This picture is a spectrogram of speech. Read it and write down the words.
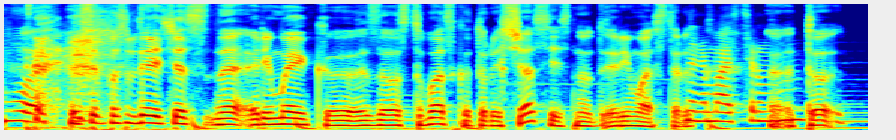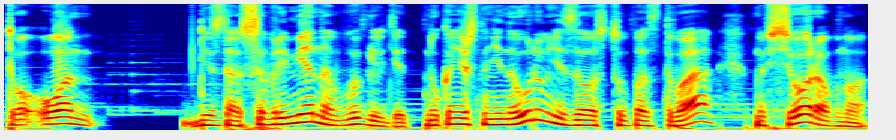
Вот. Если посмотреть сейчас на ремейк э, The Last of Us, который сейчас есть, ну, ремастер, ремастер. Э, то, то он не знаю, современно выглядит. Ну, конечно, не на уровне The Last of Us 2, но все равно.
